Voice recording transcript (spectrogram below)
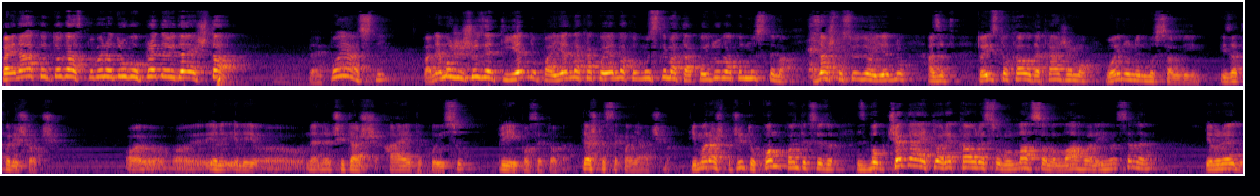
Pa je nakon toga spomenuo drugu predaju da je šta? Da je pojasni. Pa ne možeš uzeti jednu, pa jedna kako jedna kod muslima, tako i druga kod muslima. Zašto si uzeo jednu? A zat, to je isto kao da kažemo vojnunin musallin i zatvoriš oči. O, o, ili ili ne, ne čitaš ajete koji su prije i posle toga. Teško se klanjačima. Ti moraš pročitati u kom kontekstu. Zbog čega je to rekao Resulullah sallallahu alaihi wa sallam? U redu?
